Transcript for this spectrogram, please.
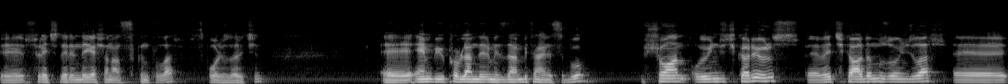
e, süreçlerinde yaşanan sıkıntılar sporcular için. E, en büyük problemlerimizden bir tanesi bu. Şu an oyuncu çıkarıyoruz e, ve çıkardığımız oyuncular e,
